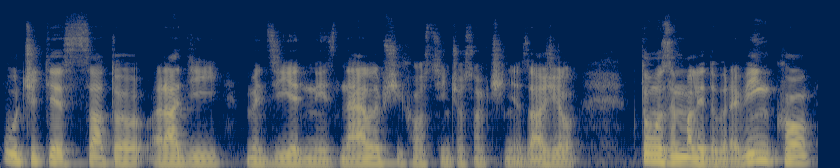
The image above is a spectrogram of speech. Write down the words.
určite sa to radí medzi jedný z najlepších hostín, čo som v Číne zažil. K tomu sme mali dobré vínko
